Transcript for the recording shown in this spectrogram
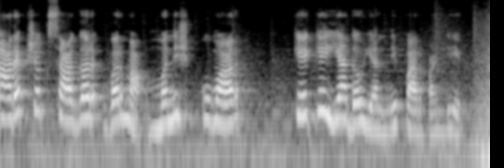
आरक्षक सागर वर्मा मनीष कुमार के के यादव यांनी पार पाडली आहे.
